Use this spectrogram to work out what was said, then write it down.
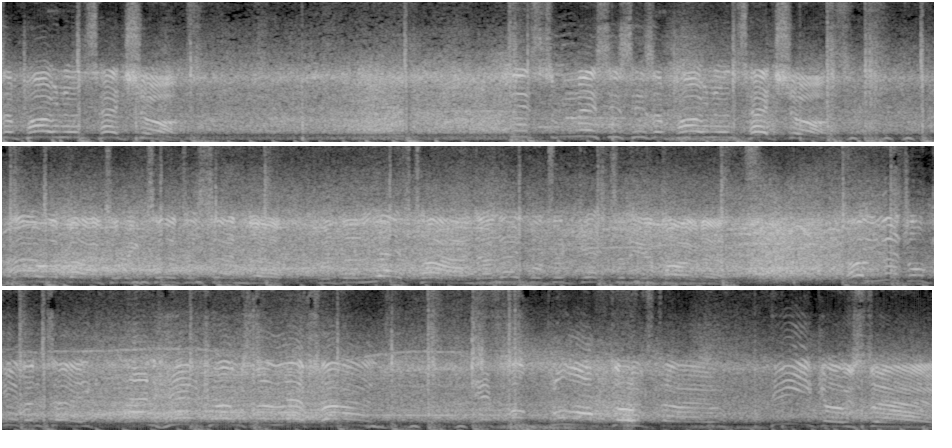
his opponent's headshot. Dismisses his opponent's headshot. How about a return to with the left hand unable to get to the opponent? A little give and take, and here comes the left hand. If the block goes down, he goes down.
